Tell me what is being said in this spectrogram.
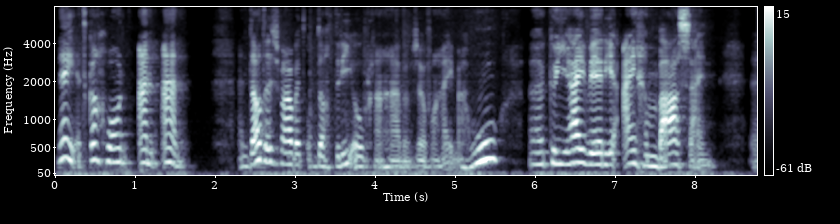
Nee, het kan gewoon aan aan. En dat is waar we het op dag 3 over gaan hebben. Zo van, hé, hey, maar hoe uh, kun jij weer je eigen baas zijn? Uh,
